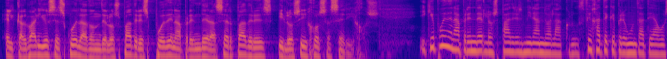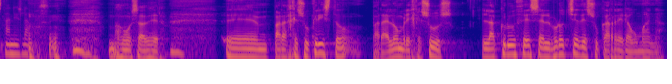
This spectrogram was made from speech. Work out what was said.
El Calvario es escuela donde los padres pueden aprender a ser padres y los hijos a ser hijos. ¿Y qué pueden aprender los padres mirando a la cruz? Fíjate qué pregunta te hago, Stanislav. Vamos a ver. Eh, para Jesucristo, para el hombre Jesús, la cruz es el broche de su carrera humana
